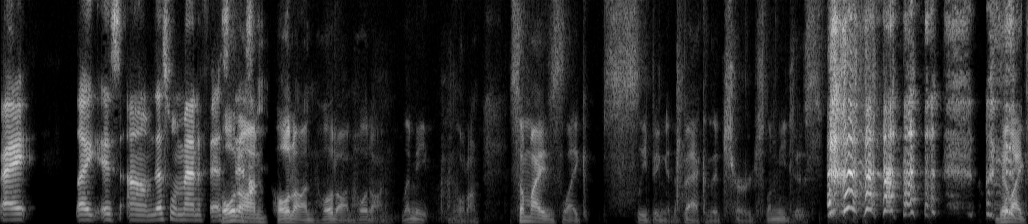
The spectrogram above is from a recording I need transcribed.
right? Like it's um that's what manifests. Hold on, hold on, hold on, hold on. Let me hold on. Somebody's like sleeping in the back of the church. Let me just. They're like.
